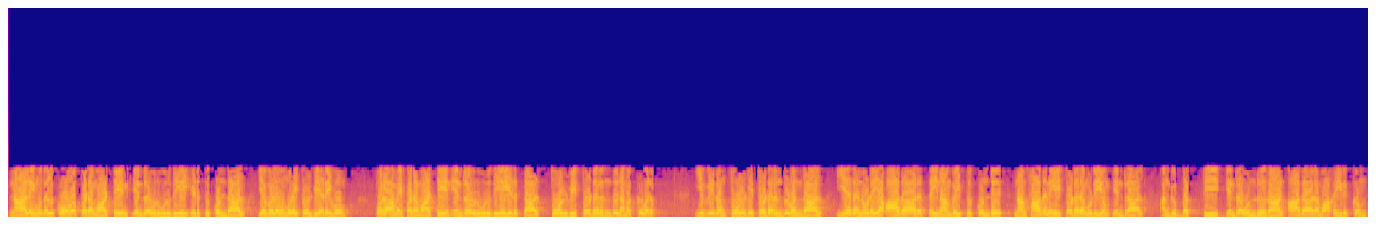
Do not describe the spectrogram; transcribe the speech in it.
நாளை முதல் கோவப்பட மாட்டேன் என்ற ஒரு உறுதியை எடுத்துக்கொண்டால் எவ்வளவு முறை தோல்வி அடைவோம். பொறாமைப்பட மாட்டேன் என்ற ஒரு உறுதியை எடுத்தால் தோல்வி தொடர்ந்து நமக்கு வரும். இவ்விதம் தோல்வி தொடர்ந்து வந்தால் எதனுடைய ஆதாரத்தை நாம் வைத்துக்கொண்டு நாம் சாதனையை தொடர முடியும் என்றால் அங்கு பக்தி என்ற ஒன்றுதான் ஆதாரமாக இருக்கும்.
